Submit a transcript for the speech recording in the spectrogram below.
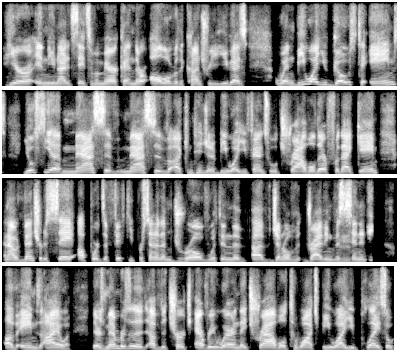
here in the United States of America, and they're all over the country. You guys, when BYU goes to Ames, you'll see a massive, massive uh, contingent of BYU fans who will travel there for that game. And I would venture to say upwards of 50% of them drove within the uh, general driving vicinity. Mm of Ames, Iowa. There's members of the, of the church everywhere, and they travel to watch BYU play. So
